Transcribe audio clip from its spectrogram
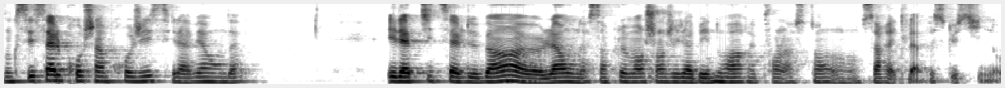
Donc c'est ça le prochain projet, c'est la véranda. Et la petite salle de bain, là, on a simplement changé la baignoire et pour l'instant, on s'arrête là parce que sinon.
